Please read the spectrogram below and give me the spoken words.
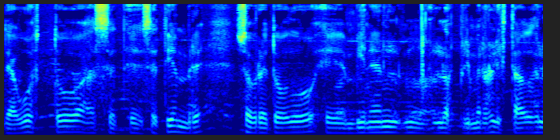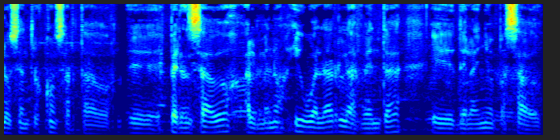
De agosto a eh, septiembre, sobre todo, eh, vienen los primeros listados de los centros concertados, eh, esperanzados al menos igualar las ventas eh, del año pasado.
